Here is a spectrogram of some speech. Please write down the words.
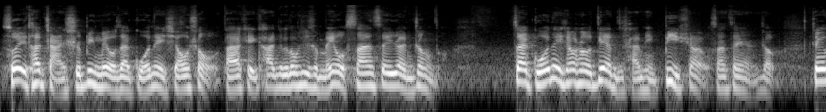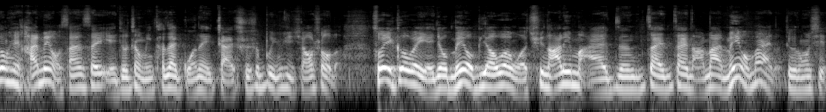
所以它暂时并没有在国内销售。大家可以看这个东西是没有三 C 认证的，在国内销售的电子产品必须要有三 C 认证。这个东西还没有三 C，也就证明它在国内暂时是不允许销售的。所以各位也就没有必要问我去哪里买，在在哪卖，没有卖的这个东西，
